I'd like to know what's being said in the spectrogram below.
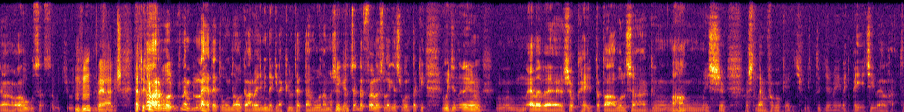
nem. A 20 20 az úgy, úgy Uh-huh, reális. Hát Tehát, hogyha, kár volt, nem lehetett volna akármennyi, mindenkinek küldhettem volna most, Igen. csak de fölösleges volt, aki úgy eleve sok helyütt a távolság, Aha. és most nem fogok egy, mit tudjam én, egy Pécsivel, hát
